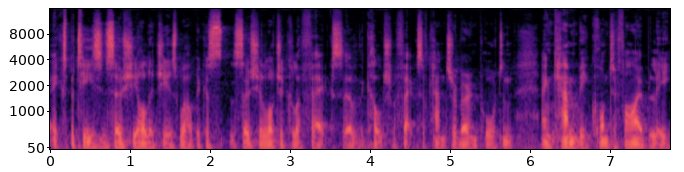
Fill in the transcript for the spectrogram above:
expertise in sociology as well, because the sociological effects, uh, the cultural effects of cancer are very important and can be quantifiably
